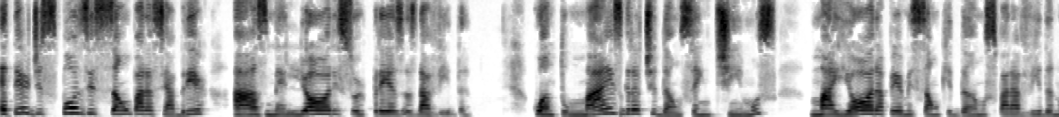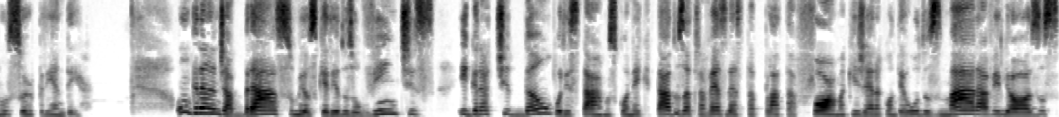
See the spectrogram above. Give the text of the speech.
é ter disposição para se abrir às melhores surpresas da vida. Quanto mais gratidão sentimos, maior a permissão que damos para a vida nos surpreender. Um grande abraço, meus queridos ouvintes, e gratidão por estarmos conectados através desta plataforma que gera conteúdos maravilhosos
